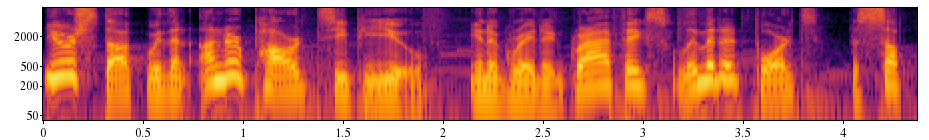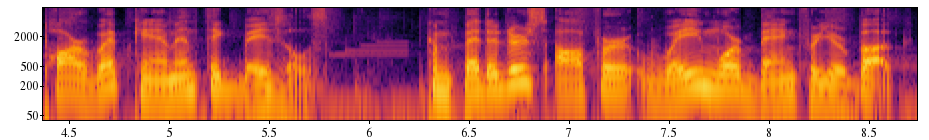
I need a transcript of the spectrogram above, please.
you're stuck with an underpowered CPU, integrated graphics, limited ports, a subpar webcam, and thick bezels. Competitors offer way more bang for your buck,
